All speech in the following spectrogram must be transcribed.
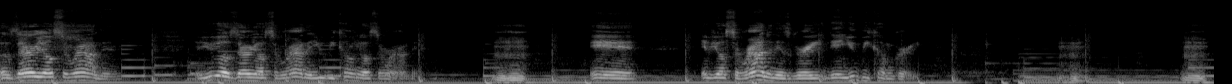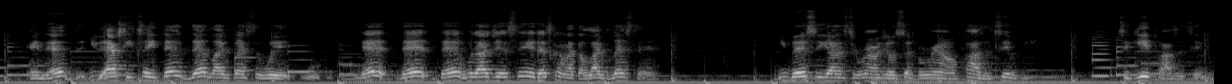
Observe your surrounding. If you observe your surrounding, you become your surrounding. Mm-hmm. And if your surrounding is great, then you become great. Mm-hmm. Mm-hmm. And that you actually take that that life lesson with that that that what I just said. That's kind of like a life lesson. You basically got to surround yourself around positivity to get positivity.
